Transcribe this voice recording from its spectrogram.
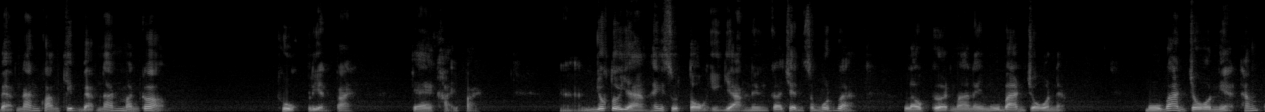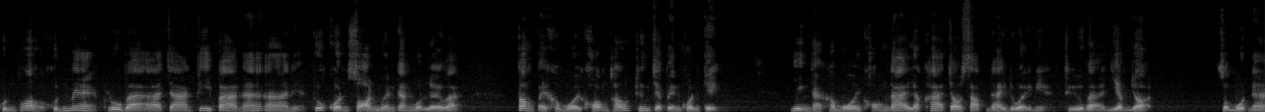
แบบนั้นความคิดแบบนั้นมันก็ถูกเปลี่ยนไป แก้ไขไป ยกตัวอย่างให้สุดโต่งอีกอย่างหนึ่งก็เช่นสมมุติว่า เราเกิดมาในหมู่บ้านโจรเนี่ยหมู่บ้านโจรเนี่ยทั้งคุณพ่อคุณแม่ ครูบาอาจารย์พี่ป้านะอาเนี่ยทุกคนสอนเหมือนกันหมดเลยว่า ต้องไปขโมยของเขาถึงจะเป็นคนเก่ง ยิ่งถ้าขโมยของได้แล้วฆ่าเจ้าทรัพย์ได้ด้วยเนี่ยถือว่าเยี่ยมยอด สมมุตินะ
